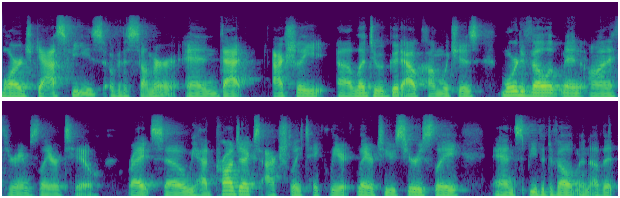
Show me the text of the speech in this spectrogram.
large gas fees over the summer, and that actually uh, led to a good outcome, which is more development on Ethereum's layer two, right? So we had projects actually take layer, layer two seriously and speed the development of it.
